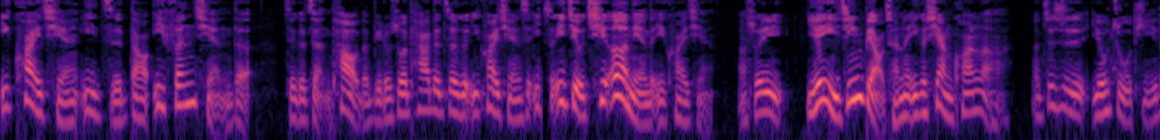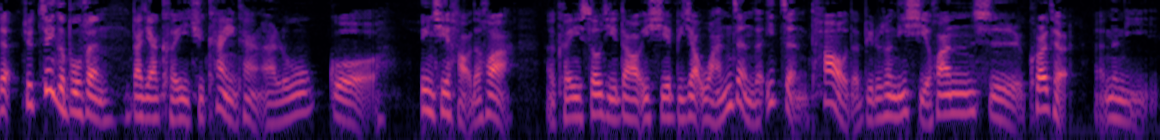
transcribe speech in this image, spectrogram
一块钱一直到一分钱的。这个整套的，比如说它的这个一块钱是一是一九七二年的一块钱啊，所以也已经表成了一个相框了哈啊，这是有主题的，就这个部分大家可以去看一看啊，如果运气好的话，呃，可以收集到一些比较完整的一整套的，比如说你喜欢是 quarter，呃，那你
